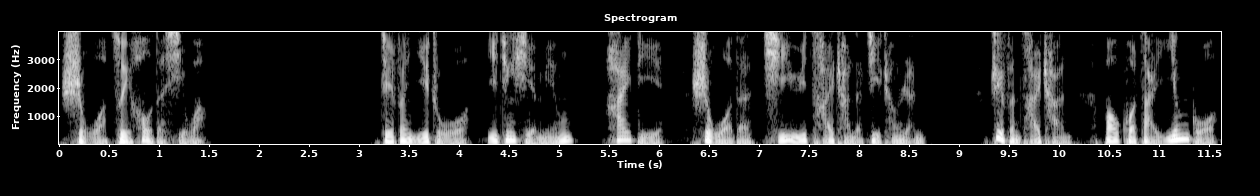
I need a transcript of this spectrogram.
是我最后的希望。这份遗嘱已经写明，海迪是我的其余财产的继承人，这份财产包括在英国、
